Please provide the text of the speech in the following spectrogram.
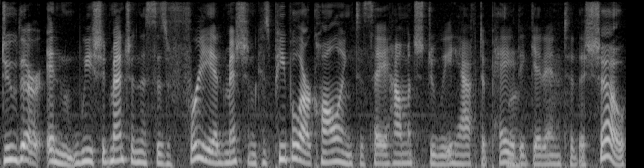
do their, and we should mention this is a free admission because people are calling to say, how much do we have to pay to get into the show?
